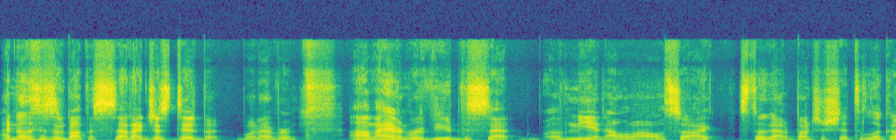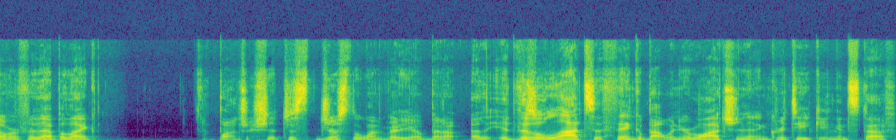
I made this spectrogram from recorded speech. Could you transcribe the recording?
I know this isn't about the set I just did, but whatever. Um, I haven't reviewed the set of me at LOL, so I still got a bunch of shit to look over for that. But like, a bunch of shit, just just the one video. But uh, it, there's a lot to think about when you're watching it and critiquing and stuff.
